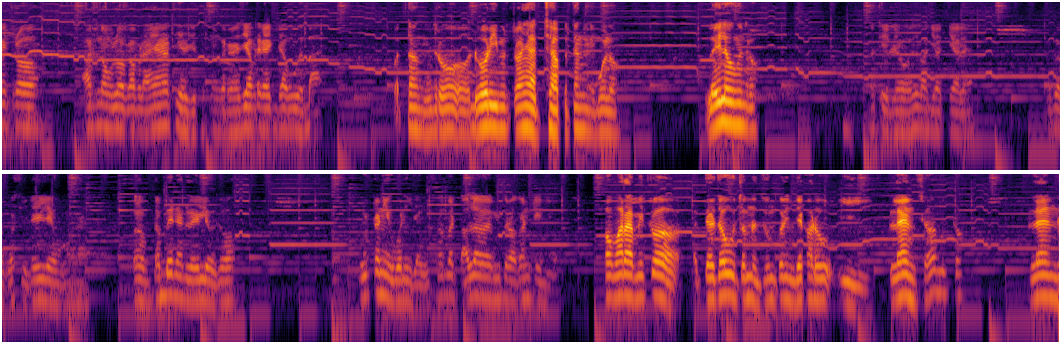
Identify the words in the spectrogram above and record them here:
મિત્રો આજનો વ્લોગ આપણે અહીંયા નથી હજી પતંગ કર્યો હજી આપણે કંઈક જવું હોય બહાર. પતંગ મિત્રો દોરી મિત્રો અહીંયા જ છે આ પતંગની બોલો. લઈ લઉં મિત્રો. નથી લેવો એ બાજુ અત્યારે? પછી લઈ લેવું અને ડબ્બે ને જ લઈ લેવું તો ઉલટણિયું બની જવું ખબર? તો હલો મિત્રો કન્ટિન્યુ તો મારા મિત્રો અત્યારે જવું તમને ઝૂમ કરીને દેખાડું. એ પ્લેન છે મિત્રો. પ્લેન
